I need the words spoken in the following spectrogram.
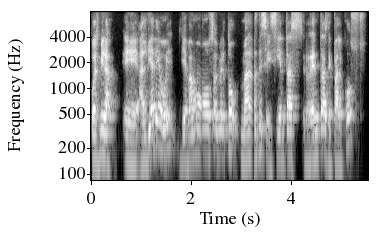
Pues mira, eh, al día de hoy llevamos, Alberto, más de 600 rentas de palcos,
